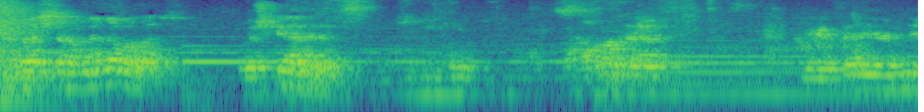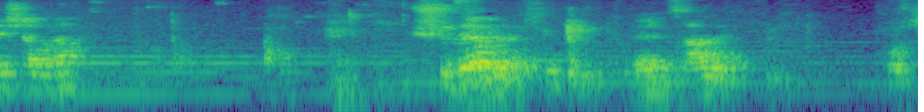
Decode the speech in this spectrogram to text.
Arkadaşlar merhabalar. Hoş geldiniz. Sabah evet. Keyifler yerinde inşallah. Şu değil mi? Evet abi. Hoş.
